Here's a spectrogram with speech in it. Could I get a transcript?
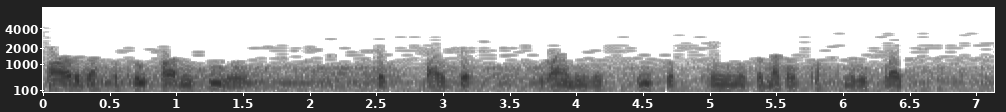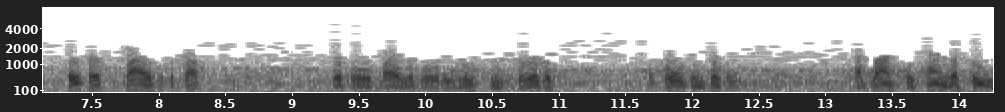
hard against the case-hardened steel. Bit by bit, grinding his teeth with pain as the metal cuts into his flesh. Schaefer pries at the cuff. Little by little, he loosens the rivet that holds him prisoner. At last, his hands are free.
